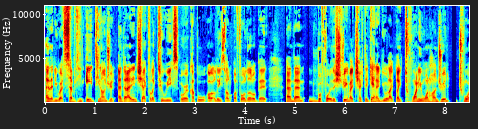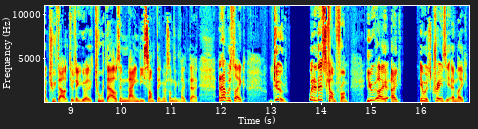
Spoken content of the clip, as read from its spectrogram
And then you were at 17, 1800. And then I didn't check for like two weeks or a couple, or at least uh, for a little bit. And then before the stream, I checked again, and you were like like twenty one hundred, two thousand. It was like you had like two thousand ninety something or something like that. And I was like, dude, where did this come from? You like like it was crazy, and like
